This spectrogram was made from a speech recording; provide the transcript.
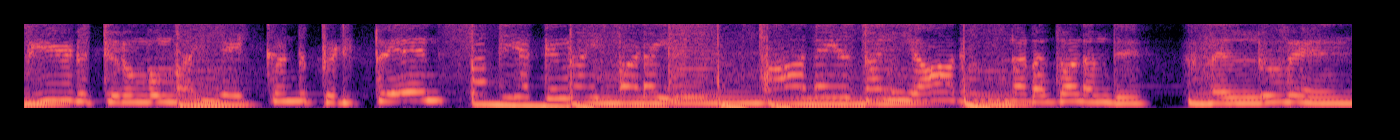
வீடு திரும்பும் வழியை கண்டுபிடிப்பேன். சத்தியத்தின் அடிப்படையில் பாதையில் தனியாக நடந்து வெல்லுவேன்.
